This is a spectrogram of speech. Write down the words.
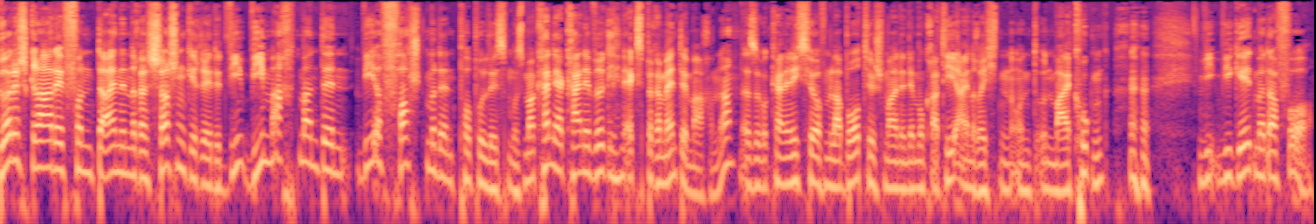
Du hattest gerade von deinen Recherchen geredet. Wie, wie macht man denn, wie erforscht man denn Populismus? Man kann ja keine wirklichen Experimente machen, ne? Also man kann ja nicht so auf dem Labortisch mal eine Demokratie einrichten und, und mal gucken. wie, wie geht man da vor?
